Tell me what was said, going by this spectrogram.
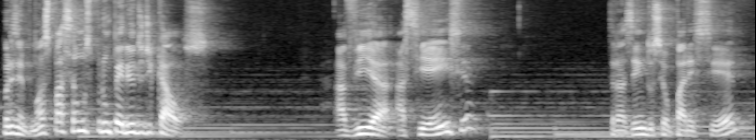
Por exemplo, nós passamos por um período de caos. Havia a ciência, trazendo o seu parecer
